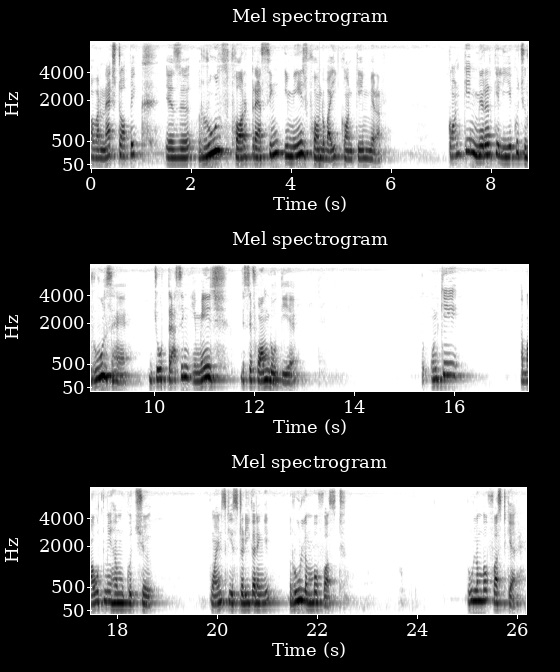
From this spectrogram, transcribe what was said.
our next topic is uh, rules for tracing image formed by concave mirror concave mirror के लिए कुछ rules हैं जो ट्रेसिंग इमेज जिससे फॉर्म्ड होती है तो उनके अबाउट में हम कुछ पॉइंट्स की स्टडी करेंगे rule number first rule number first क्या है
